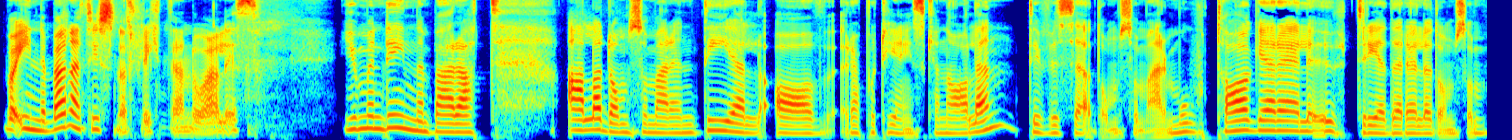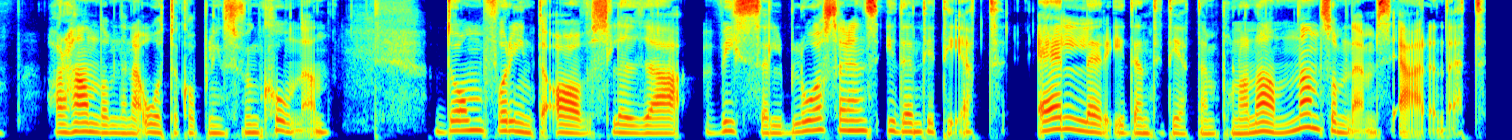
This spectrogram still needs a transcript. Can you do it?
Vad innebär den här tystnadsplikten då, Alice? Jo, men det innebär att alla de som är en del av rapporteringskanalen, det vill säga de som är mottagare eller utredare eller de som har hand om den här återkopplingsfunktionen, de får inte avslöja visselblåsarens identitet eller identiteten på någon annan som nämns i ärendet.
